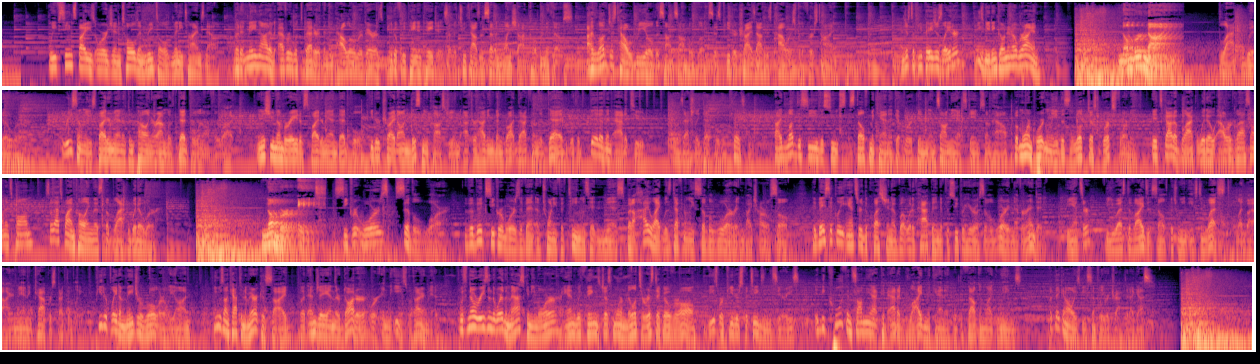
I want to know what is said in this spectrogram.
We've seen Spidey's origin told and retold many times now, but it may not have ever looked better than in Paolo Rivera's beautifully painted pages of a 2007 one shot called Mythos. I love just how real this ensemble looks as Peter tries out his powers for the first time. And just a few pages later, he's meeting Conan O'Brien. Number 9. Black Widower. Recently, Spider Man has been palling around with Deadpool an awful lot. In issue number 8 of Spider Man Deadpool, Peter tried on this new costume after having been brought back from the dead with a bit of an attitude. It was actually Deadpool who killed him. I'd love to see the suit's stealth mechanic at work in Insomniac's game somehow, but more importantly, this look just works for me. It's got a Black Widow hourglass on its palm, so that's why I'm calling this the Black Widower. Number 8. Secret Wars Civil War. The big Secret Wars event of 2015 was hit and miss, but a highlight was definitely Civil War, written by Charles Soule. It basically answered the question of what would have happened if the superhero Civil War had never ended. The answer? The US divides itself between East and West, led by Iron Man and Cap, respectively. Peter played a major role early on. He was on Captain America's side, but MJ and their daughter were in the East with Iron Man. With no reason to wear the mask anymore, and with things just more militaristic overall, these were Peter's fatigues in the series. It'd be cool if Insomniac could add a glide mechanic with the Falcon like wings, but they can always be simply retracted, I guess.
